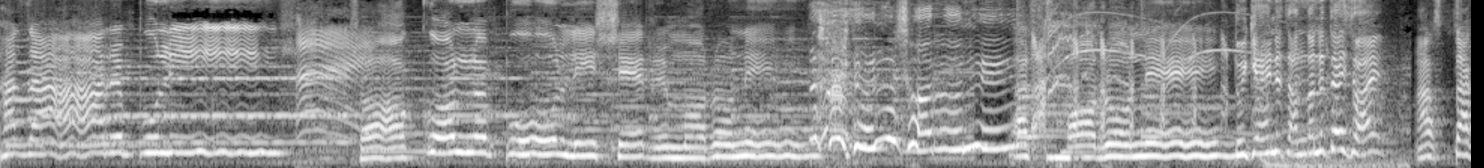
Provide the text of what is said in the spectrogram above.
হাজার পুলিশ সকল পুলিশের মরণে। স্মরণে। আর স্মরণে তুই কে হেনে চান্দা নিতে আইস হয় আস্তাক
